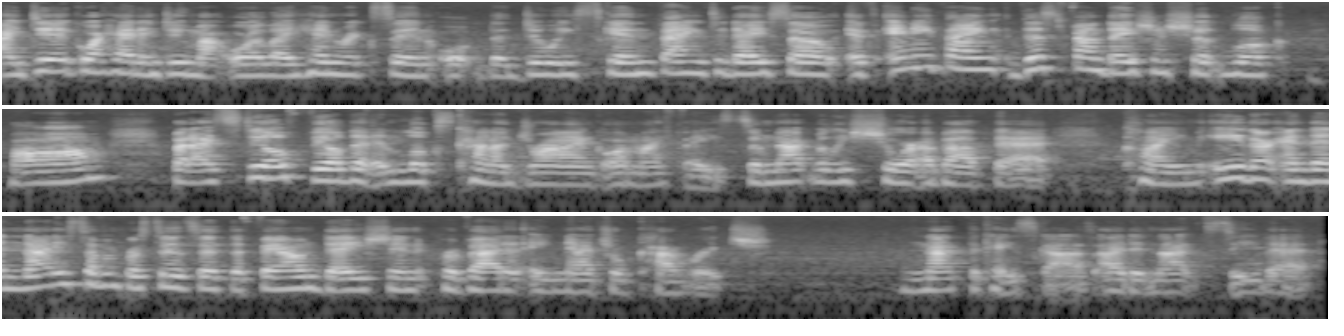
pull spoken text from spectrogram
I did go ahead and do my Ole Henriksen or the dewy skin thing today so if anything this foundation should look bomb but I still feel that it looks kind of drying on my face so not really sure about that claim either. And then 97% said the foundation provided a natural coverage. Not the case, guys. I did not see that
